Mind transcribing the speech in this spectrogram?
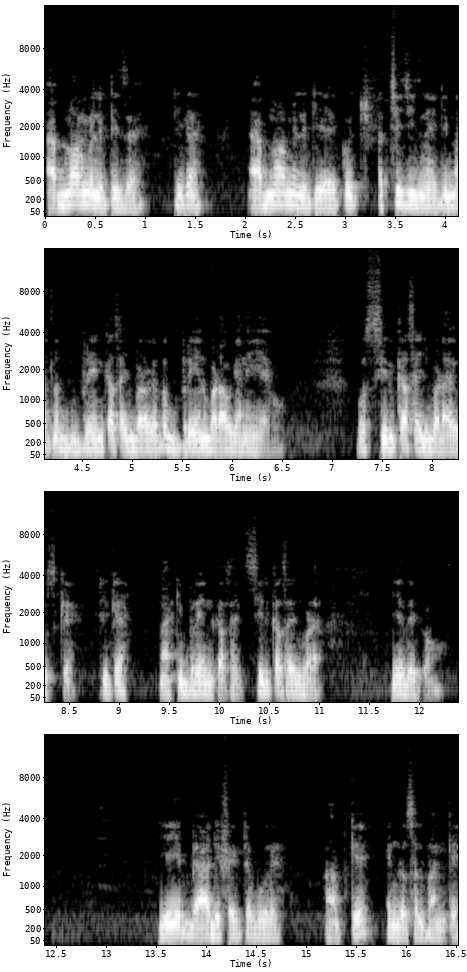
एबनॉर्मेलिटीज़ है, ठीक है? एबनॉर्मेलिटी है, कुछ अच्छी चीज़ नहीं है कि मतलब ब्रेन का साइज़ बढ़ा गया तो ब्रेन बड़ा हो गया, नहीं है वो। वो सिर का साइज़ बड़ा है उसके, ठीक है? ना कि ब्रेन का साइज़ सिर का साइज़ बड़ा है। ये देखो। ये बैड इफ़ेक्ट है पूरे आपके इंडोसल्फान के।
